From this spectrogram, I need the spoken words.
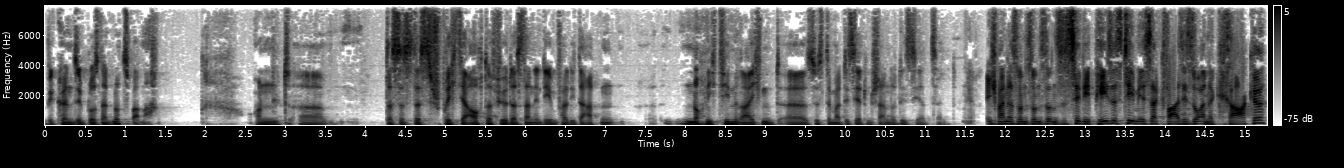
wir können sie bloß nicht nutzbar machen. Und äh, das ist, das spricht ja auch dafür, dass dann in dem Fall die Daten noch nicht hinreichend äh, systematisiert und standardisiert sind. Ich meine, so ein, so ein, so ein CDP-System ist ja quasi so eine Krake,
